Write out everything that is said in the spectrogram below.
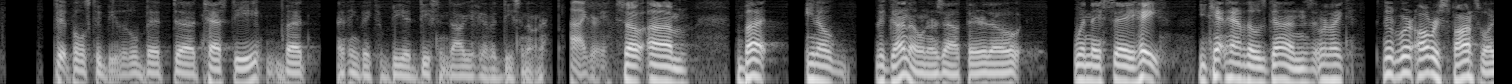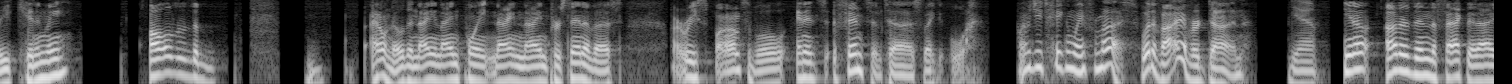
pit bulls could be a little bit uh, testy, but I think they could be a decent dog if you have a decent owner. I agree. So, um, but you know, the gun owners out there though, when they say, "Hey, you can't have those guns," we're like, "Dude, we're all responsible." Are you kidding me? All of the, I don't know, the ninety nine point nine nine percent of us are responsible, and it's offensive to us. Like, wh- why would you take them away from us? What have I ever done? Yeah. You know, other than the fact that I,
